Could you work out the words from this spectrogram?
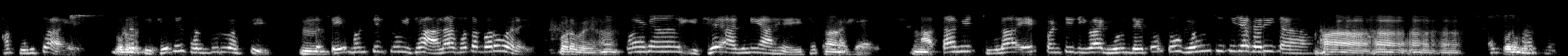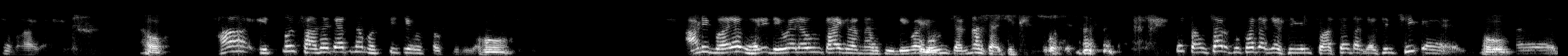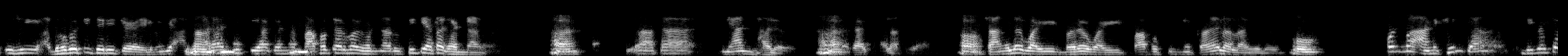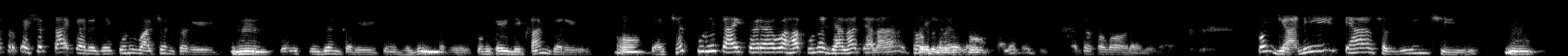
हा पुढचा आहे. तर तिथे जे सद्गुरू असतील तर. ते म्हणतील तू इथे आलास आता बरोबर आहे. बरोबर आहे पण इथे अग्नी आहे इथे प्रकाश आहे. आता मी तुला एक पंटी दिवा घेऊन देतो तो घेऊन तू तुझ्या घरी जा. महत्त्वाचा भाग आहे. हो. हा इतकं साधकातनं भक्तीची अवस्था सुरू हो. आणि बरं घरी दिवा लावून काय करणार तू? दिवा हो. घेऊन करणार काय ते संसार सुखाचा करशील स्वास्थ्याचा करशील ठीक आहे. हो. तुझी अधोगती तरी टळेल. म्हणजे तुझ्याकडनं पापकर्म घडणार होती ती आता घडणार नाही. तुला आता ज्ञान झालं. प्रकाश झाला? तुला हो. चांगलं वाईट बरं वाईट पाप पुण्य कळायला लागलं. पण मग आणखीन त्या दिव्याच्या प्रकाशात काय करायचंय कोणी वाचन करेल. कोणी पूजन करेल कोणी भजन करेल कोणी काही लिखाण करेल. हो. त्याच्यात पुढे काय करावं? हा पुन्हा ज्याला त्याला. हो. त्याची- स्वभाव राहिलेला आहे. पण ज्यांनी त्या सद्गुरूंची.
